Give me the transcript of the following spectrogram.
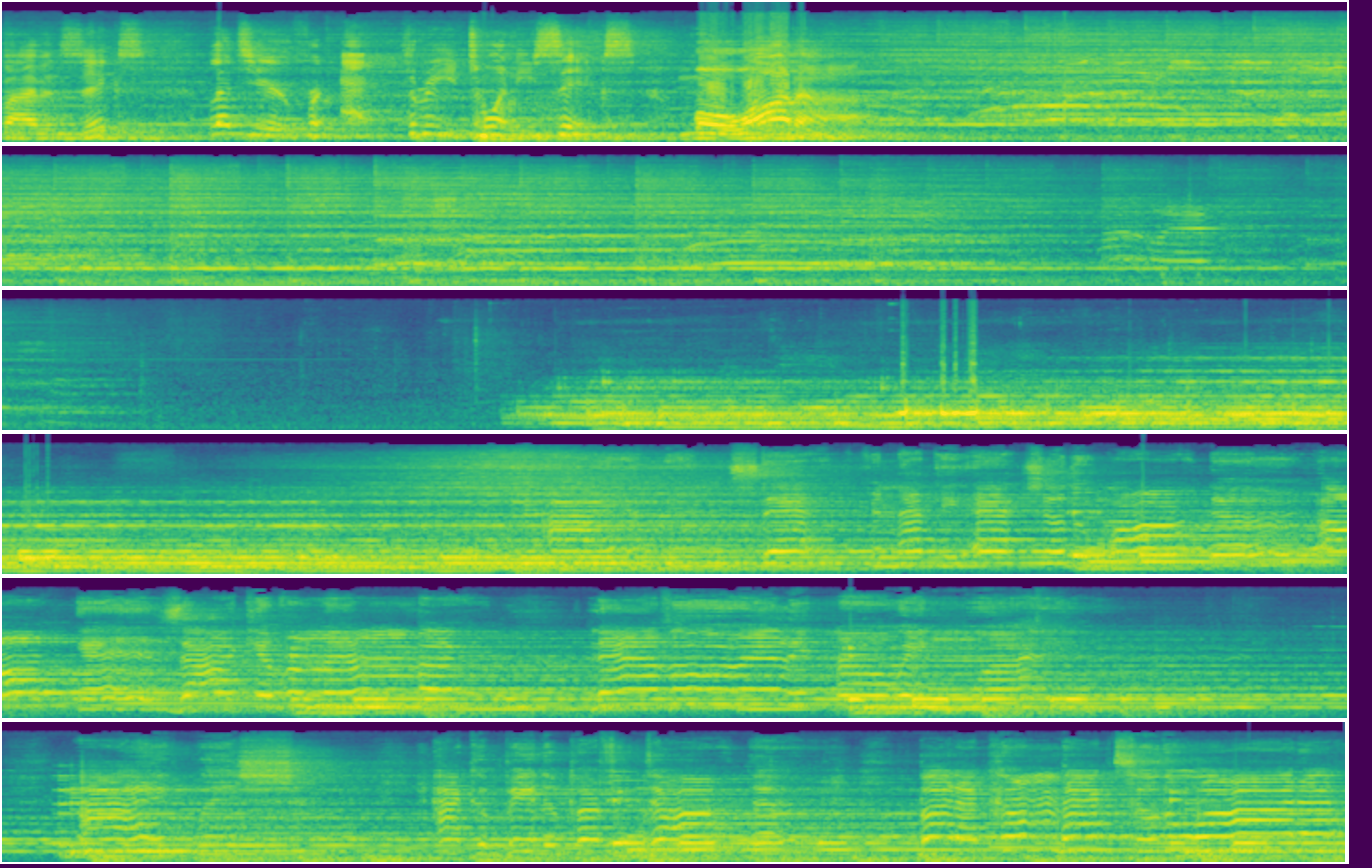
five and six. Let's hear it for Act 326, Moana. Staring at the edge of the water long as I can remember, could be the perfect daughter But I come back to the water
